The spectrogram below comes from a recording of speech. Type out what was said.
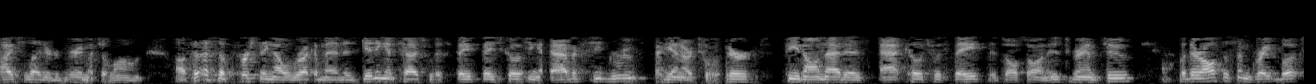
isolated or very much alone? Uh, so that's the first thing I would recommend is getting in touch with Faith-Based Coaching Advocacy Group. Again, our Twitter feed on that is at Coach with Faith. It's also on Instagram too. But there are also some great books.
